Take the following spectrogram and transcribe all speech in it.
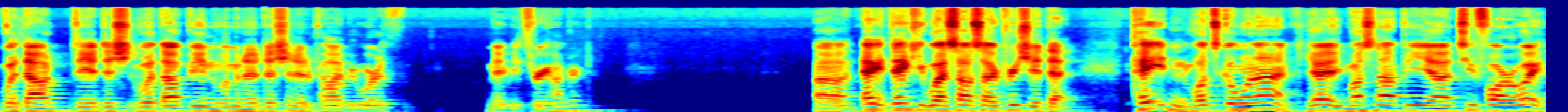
Without the edition, without being limited edition, it'd probably be worth maybe 300. Uh, hey, thank you, West House. I appreciate that. Peyton, what's going on? Yeah, you must not be uh, too far away.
